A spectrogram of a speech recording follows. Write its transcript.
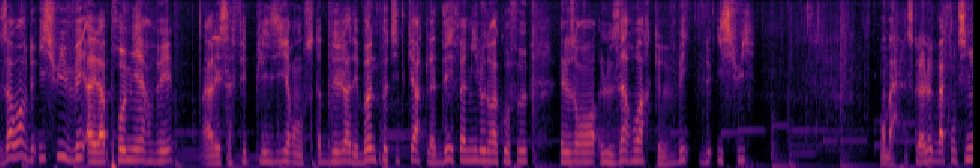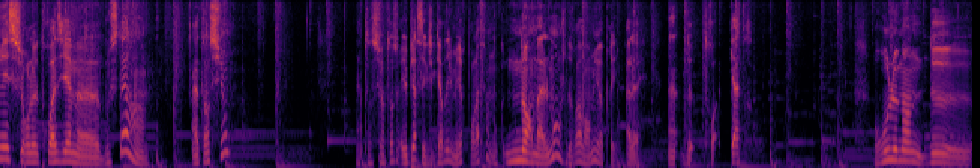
Zawark de Issui V. Allez la première V. Allez ça fait plaisir, on se tape déjà des bonnes petites cartes. La défamille, le Dracofeu et le, le Zawark V de Issui. Bon bah, est-ce que la luck va continuer sur le troisième euh, booster? Attention. Attention, attention. Et le pire, c'est que j'ai gardé le meilleur pour la fin. Donc, normalement, je devrais avoir mieux après. Allez. 1, 2, 3, 4. Roulement de,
